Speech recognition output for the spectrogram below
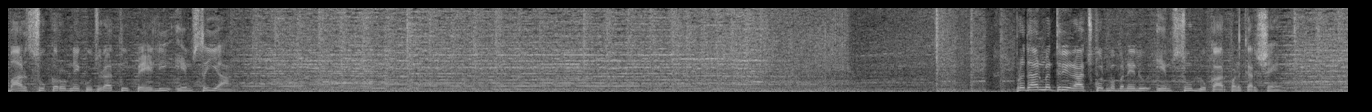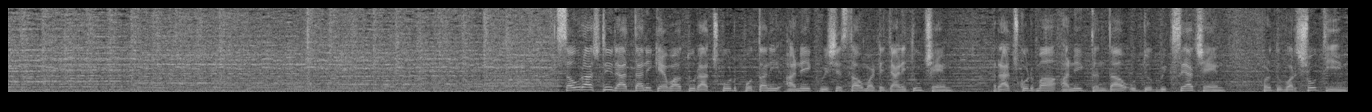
બારસો કરોડની ગુજરાતની પહેલી એમ્સ તૈયાર. પ્રધાનમંત્રી રાજકોટમાં બનેલું એમ્સનું લોકાર્પણ કરશે. સૌરાષ્ટ્રની રાજધાની કહેવાતું રાજકોટ પોતાની અનેક વિશેષતાઓ માટે જાણીતું છે. રાજકોટમાં અનેક ધંધા ઉદ્યોગ વિકસ્યા છે. પરંતુ વર્ષોથી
